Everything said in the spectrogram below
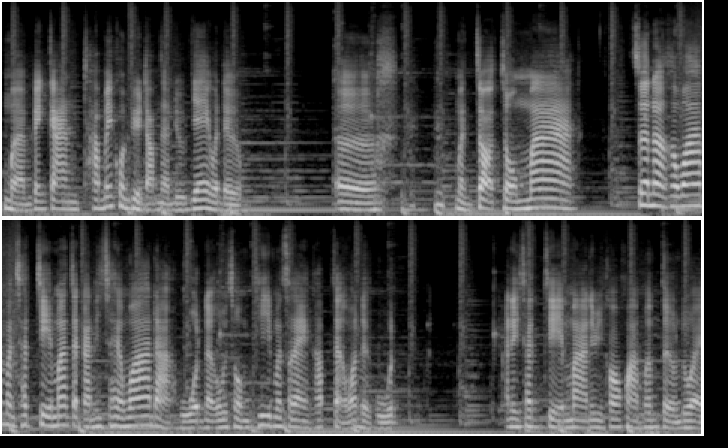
เหมือนเป็นการทำให้คนผิวดำเนี่ยดูแย่กว่าเดิม เออ เหมือนเจาะจงมากซึ่งเราว่ามันชัดเจนมากจากการที่ใช้ว่าด่าฮูดนะคุณผู้ชมที่มันแสดงครับจากว่าเดอะฮูดอันนี้ชัดเจนมากนี่มีข้อความเพิ่มเติมด้วย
